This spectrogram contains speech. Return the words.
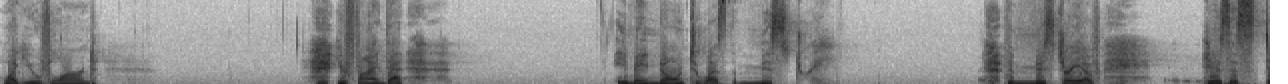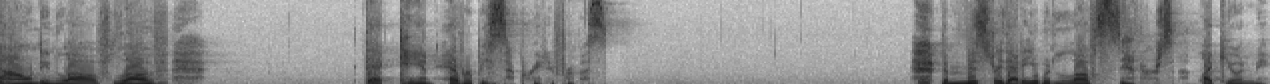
what you've learned. You find that He made known to us the mystery. The mystery of his astounding love, love that can't ever be separated from us. The mystery that he would love sinners like you and me.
